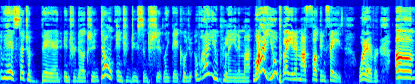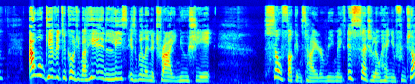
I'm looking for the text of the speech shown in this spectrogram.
we had such a bad introduction. Don't introduce some shit like that, Coach. Why are you playing in my why are you playing in my fucking face? Whatever. Um, I will give it to Kojima. He at least is willing to try new shit. So fucking tired of remakes. It's such low hanging fruit. Y'all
